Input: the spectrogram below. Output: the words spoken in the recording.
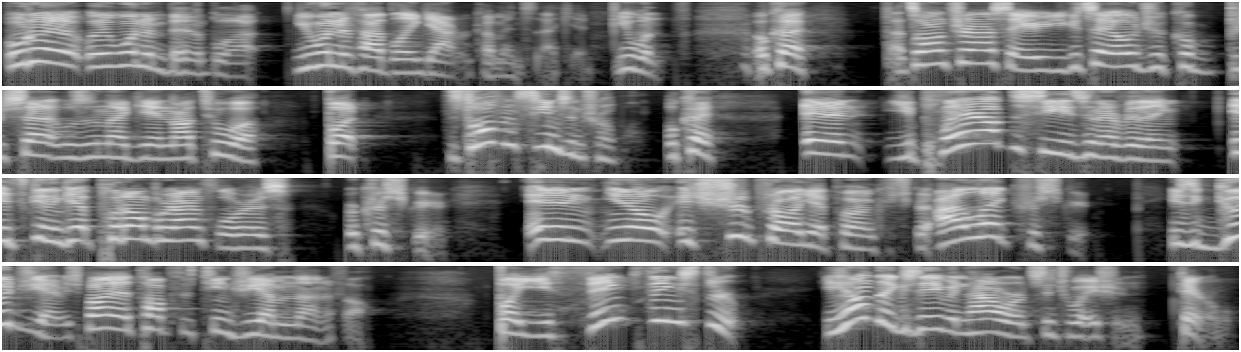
but it wouldn't have been a blowout. You wouldn't have had Blaine Gabbert come into that game. You wouldn't have. Okay, that's all I'm trying to say. You could say, oh, Jacoby Brissett was in that game, not Tua, but this Dolphins team's in trouble. Okay, and you plan out the seeds and everything. It's gonna get put on Brian Flores or Chris Grier, and you know it should probably get put on Chris Grier. I like Chris Grier. He's a good GM. He's probably a top 15 GM in the NFL. But you think things through. You don't think Xavier Howard situation terrible.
